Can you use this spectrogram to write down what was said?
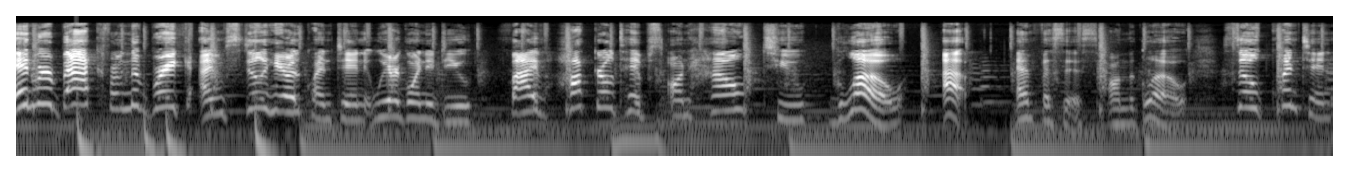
And we're back from the break. I'm still here with Quentin. We are going to do five hot girl tips on how to glow. Emphasis on the glow. So, Quentin,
